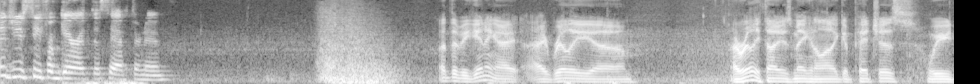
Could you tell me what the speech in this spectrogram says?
did you see from Gerrit this afternoon? At the beginning, I I really um I really thought he was making a lot of good pitches. We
